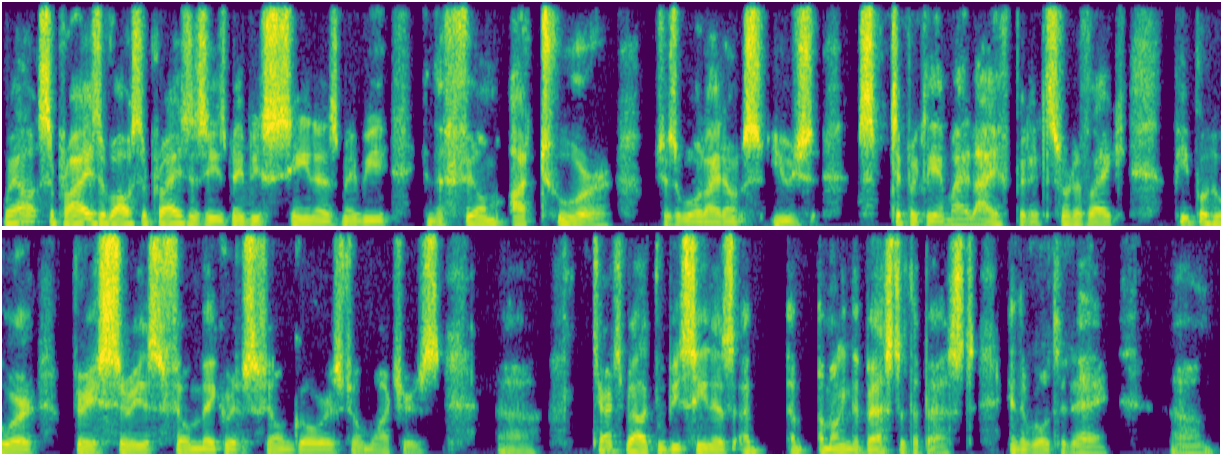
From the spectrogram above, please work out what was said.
Well, surprise of all surprises, he's maybe seen as maybe in the film auteur, which is a word I don't use typically in my life, but it's sort of like people who are very serious filmmakers, film goers, film watchers. Uh, Terrence Malick would be seen as a, a, among the best of the best in the world today. Um,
